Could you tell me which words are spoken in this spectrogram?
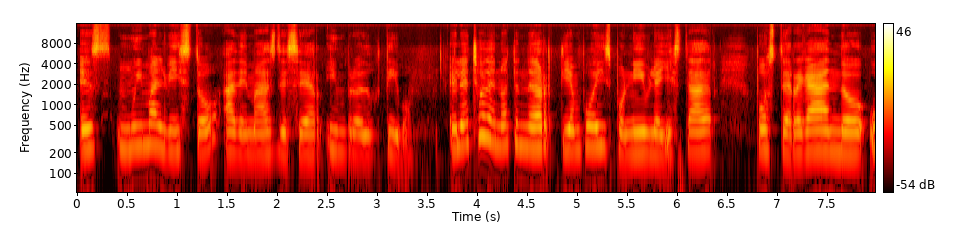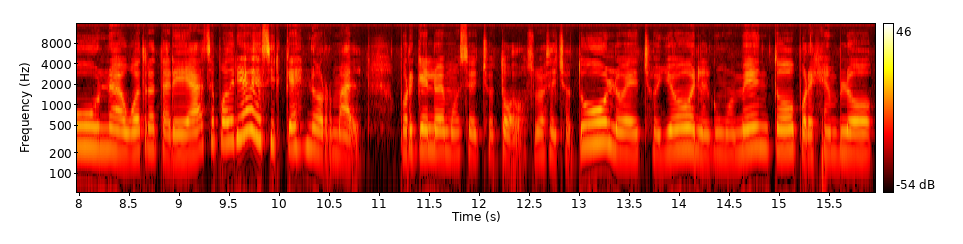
es muy mal visto, además de ser improductivo. el hecho de no tener tiempo disponible y estar postergando una u otra tarea, se podría decir que es normal, porque lo hemos hecho todos. Lo has hecho tú, lo he hecho yo en algún momento. Por ejemplo,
